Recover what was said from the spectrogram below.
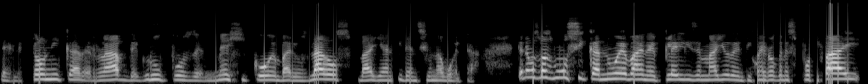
de electrónica, de rap, de grupos de México, en varios lados. Vayan y dense una vuelta. Tenemos más música nueva en el playlist de mayo de en Tijuana Rock en Spotify.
